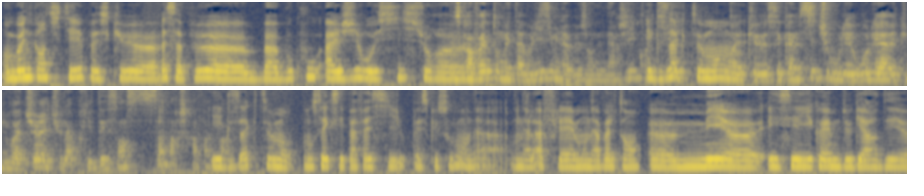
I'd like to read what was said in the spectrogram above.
en bonne quantité, parce que euh, ça peut bah, beaucoup agir aussi sur... Parce qu'en fait, ton métabolisme, il a besoin d'énergie. Exactement, ouais. Donc c'est comme si tu voulais rouler avec une voiture et tu l'as prise d'essence, ça marchera pas. Exactement. On sait que c'est pas facile, parce que souvent on a, on a la flemme, on n'a pas le temps. mais essayer quand même de garder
